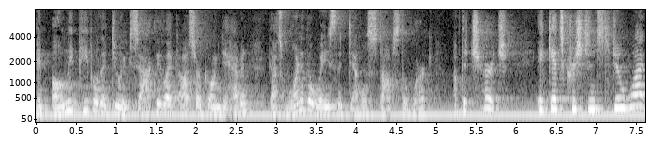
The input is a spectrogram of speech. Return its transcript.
And only people that do exactly like us are going to heaven? That's one of the ways the devil stops the work of the church. It gets Christians to do what?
